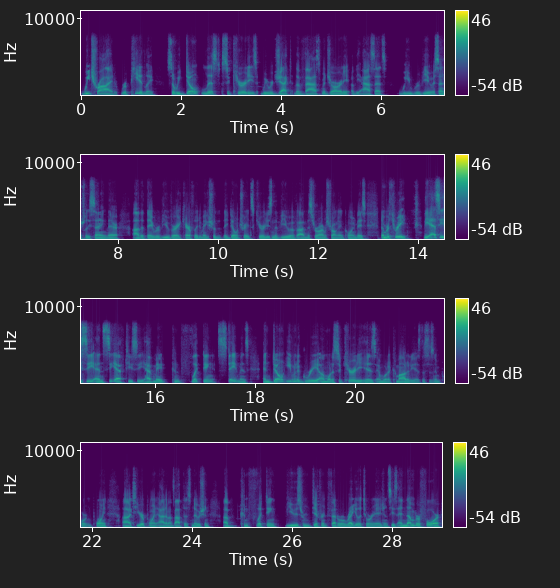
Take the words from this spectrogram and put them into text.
We tried repeatedly, so we don't list securities. We reject the vast majority of the assets we review, essentially saying there uh, that they review very carefully to make sure that they don't trade securities in the view of uh, Mr. Armstrong and Coinbase. Number three, the SEC and CFTC have made conflicting statements and don't even agree on what a security is and what a commodity is. This is an important point uh, to your point, Adam, about this notion of conflicting views from different federal regulatory agencies. And number four,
